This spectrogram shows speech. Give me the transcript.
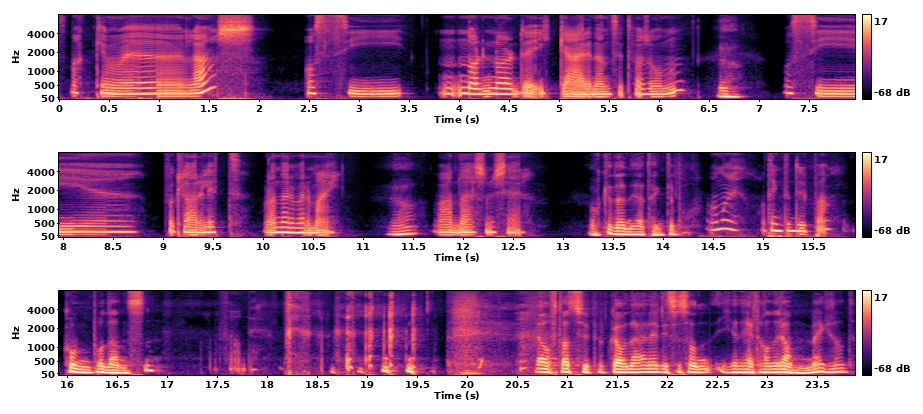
Snakke med Lars og si når, når det ikke er i den situasjonen, Ja. og si Forklare litt hvordan det er å være meg. ja. Hva det er som skjer. Det var ikke den jeg tenkte på. Å nei, hva tenkte du på? Komme på dansen. Å, Fader. Det er ofte at superoppgaven er liksom sånn i en helt annen ramme. ikke sant?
